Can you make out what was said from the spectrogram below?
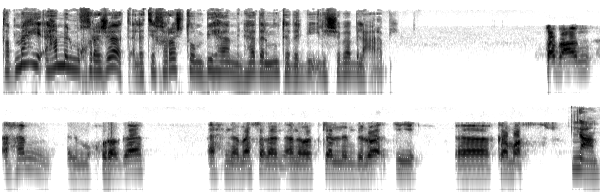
طب ما هي أهم المخرجات التي خرجتم بها من هذا المنتدى البيئي للشباب العربي؟ طبعا أهم المخرجات إحنا مثلا أنا بتكلم دلوقتي آه كمصر. نعم.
